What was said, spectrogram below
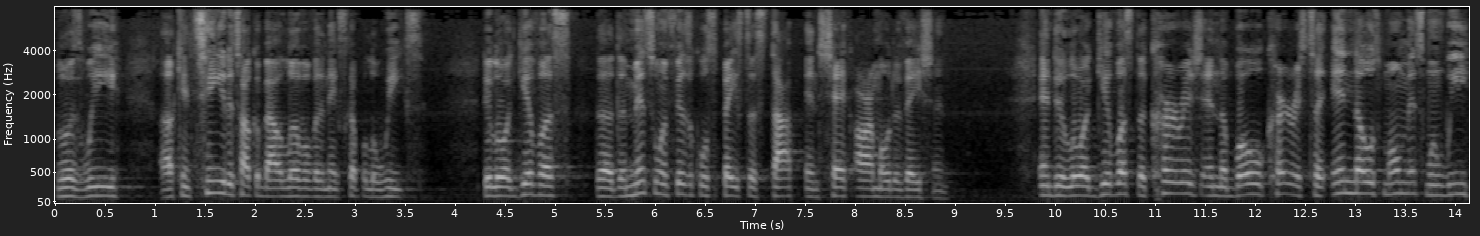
Lord, as we uh, continue to talk about love over the next couple of weeks, dear Lord, give us the, the mental and physical space to stop and check our motivation. And dear Lord, give us the courage and the bold courage to, in those moments when we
